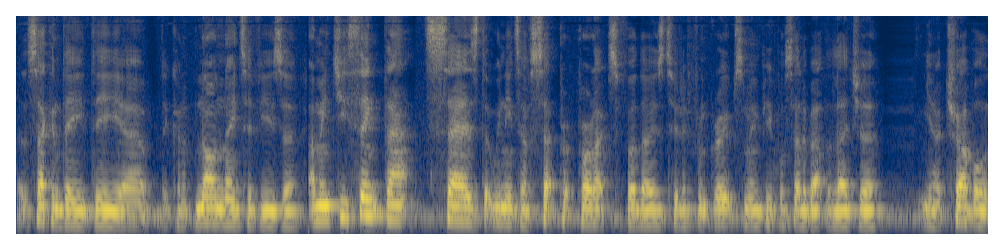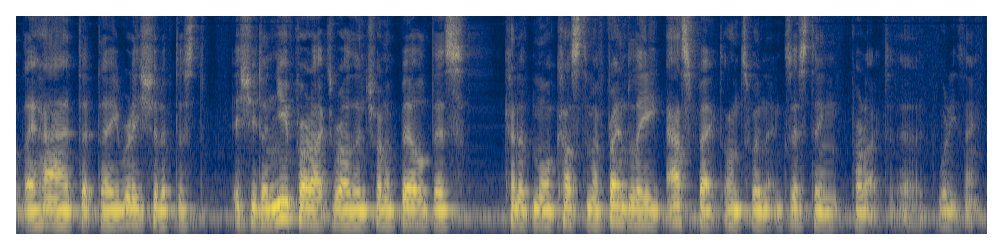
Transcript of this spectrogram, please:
the second, the the uh, the kind of non-native user. I mean, do you think that says that we need to have separate products for those two different groups? I mean, people said about the ledger, you know, trouble that they had that they really should have just issued a new product rather than trying to build this kind of more customer friendly aspect onto an existing product. Uh, what do you think?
